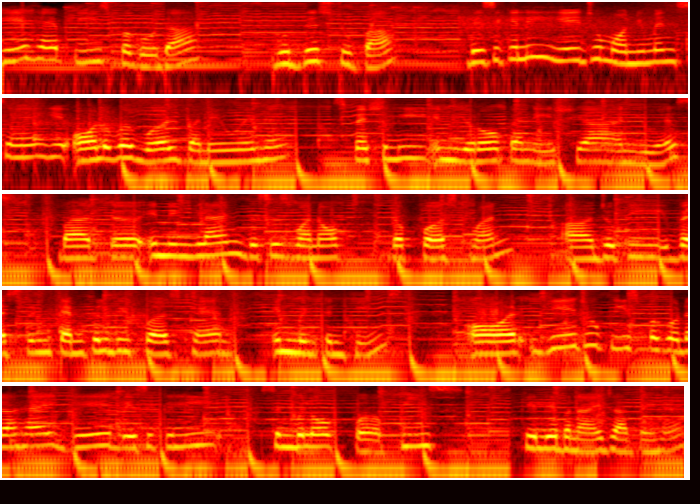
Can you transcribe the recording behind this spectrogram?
ये है Peace Pagoda Buddhist stupa basically ये जो मॉन्यूमेंट्स हैं, ये ऑल ओवर वर्ल्ड बने हुए हैं specially in Europe and Asia and US but in England this is one of the first one जो कि वेस्टर्न टेंपल भी फ़र्स्ट है। इन मिल्टन कीन्स और ये जो पीस पकोड़ा है ये बेसिकली सिंबल ऑफ़ पीस के लिए बनाए जाते हैं।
